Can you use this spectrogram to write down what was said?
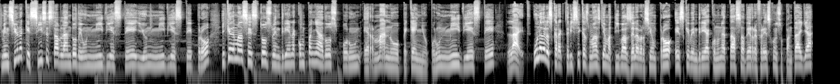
menciona que sí se está hablando de un Mi 10T y un Mi 10T Pro y que además estos vendrían acompañados por un hermano pequeño, por un Mi 10T Lite. Una de las características más llamativas de la versión Pro es que vendría con una tasa de refresco en su pantalla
